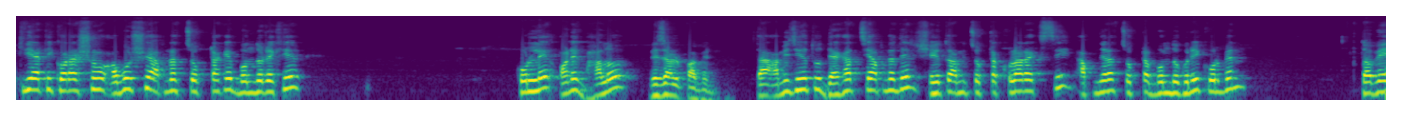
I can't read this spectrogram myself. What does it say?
ক্রিয়াটি করার সময় অবশ্যই আপনার চোখটাকে বন্ধ রেখে করলে অনেক ভালো রেজাল্ট পাবেন। তা আমি যেহেতু দেখাচ্ছি আপনাদের, সেহেতু আমি চোখটা খোলা রাখছি। আপনারা চোখটা বন্ধ করেই করবেন। তবে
